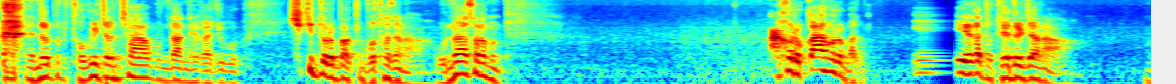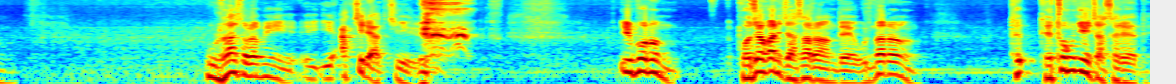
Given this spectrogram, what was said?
옛날부터 독일 전차 군단 해가지고 시키도록밖에 못하잖아. 우리나라 사람은 악으로 깡으로 막 이래가지고 대들잖아. 우리나라 사람이 악질이 악질. 일본은 보좌관이 자살하는데 우리나라는 대, 통령이 자살해야 돼.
